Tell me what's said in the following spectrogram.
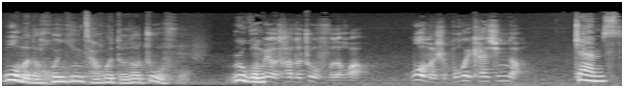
我们的婚姻才会得到祝福。如果没有她的祝福的话，我们是不会开心的。James，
